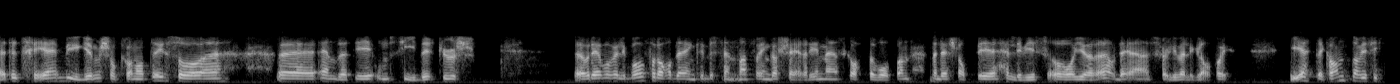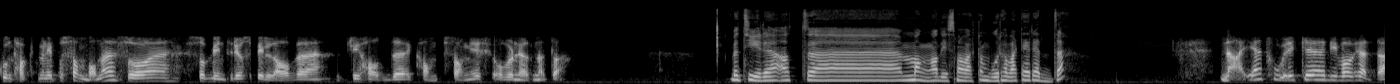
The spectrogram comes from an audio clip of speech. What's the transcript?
Etter tre byger med sjokkgranater så endret de omsider kurs. Og Det var veldig bra, for da hadde jeg egentlig bestemt meg for å engasjere dem med skarpe våpen. Men det slapp de heldigvis å gjøre, og det er jeg selvfølgelig veldig glad for. I etterkant, når vi fikk kontakt med dem på sambandet, så, så begynte de å spille av jihad kampsanger over nødnettet. Betyr det at uh, mange av de som har vært om bord, har vært redde? Nei, jeg tror ikke de var redde.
